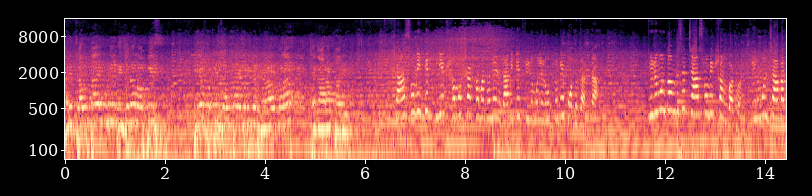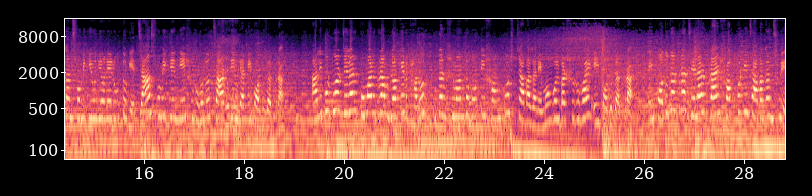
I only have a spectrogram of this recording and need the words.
आणि Jalpaiguri regional office PF office জলপাইগুড়িতে ঘেরাও করা এগারো তারিখ চা শ্রমিকদের পিএফ সমস্যা সমাধানের দাবিতে তৃণমূলের উদ্যোগে পদযাত্রা তৃণমূল কংগ্রেসের চা শ্রমিক সংগঠন তৃণমূল চা বাগান শ্রমিক ইউনিয়নের উদ্যোগে চা শ্রমিকদের নিয়ে শুরু হলো চার দিন ব্যাপী পদযাত্রা আলিপুরদুয়ার জেলার কুমারগ্রাম ব্লকের ভারত ভুটান সীমান্তবর্তী সংকোষ চা বাগানে মঙ্গলবার শুরু হয় এই পদযাত্রা। এই পদযাত্রা জেলার প্রায় সবকটি চা বাগান ছুঁয়ে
